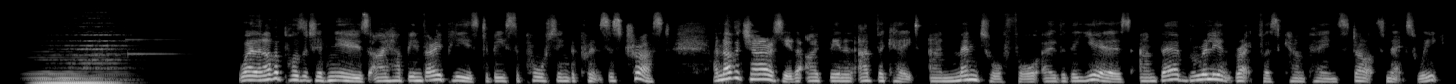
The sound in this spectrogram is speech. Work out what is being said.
Well, in other positive news, I have been very pleased to be supporting the Prince's Trust, another charity that I've been an advocate and mentor for over the years. And their brilliant breakfast campaign starts next week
